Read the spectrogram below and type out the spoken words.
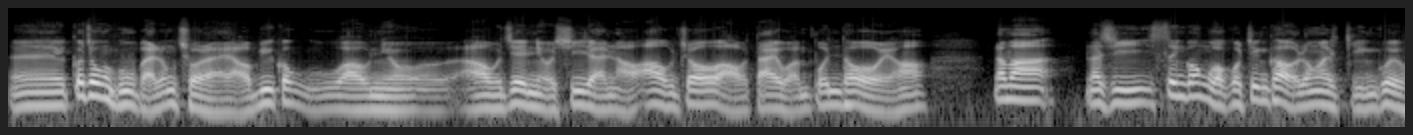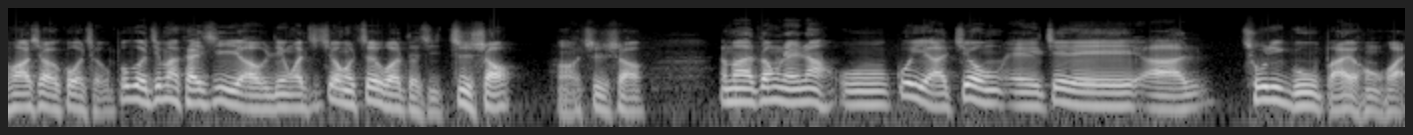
呃，各种牛排拢出来啊，美国牛啊，纽啊，有即纽西兰啊，澳洲啊，台湾本土的吼。那么，那是算讲外国进口，拢要经过发酵的过程。不过，即摆开始有另外一种做法，就是自烧，哦，自烧。那么，当然啦，有几啊种诶，即个啊处理牛排的方法。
